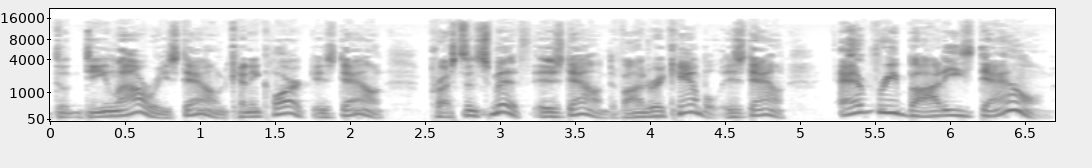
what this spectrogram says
Dean Lowry's down, Kenny Clark is down, Preston Smith is down, De'Vondre Campbell is down. Everybody's down.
